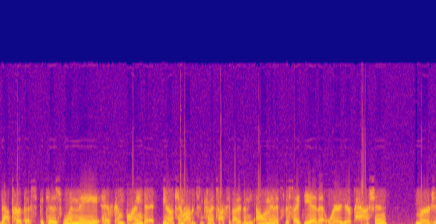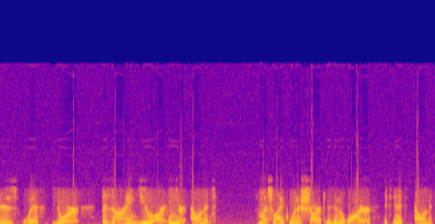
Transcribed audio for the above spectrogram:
that purpose because when they have combined it, you know, Ken Robinson kind of talks about it in the element. It's this idea that where your passion merges with your design, you are in your element. Much like when a shark is in the water, it's in its element.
